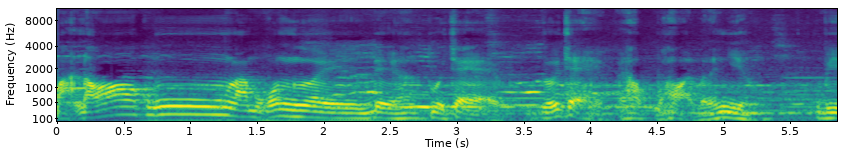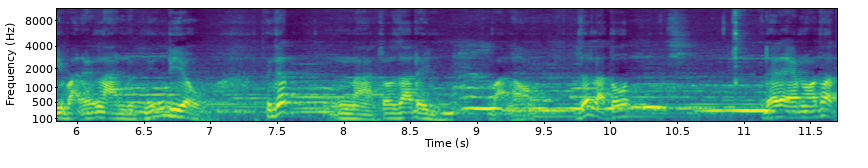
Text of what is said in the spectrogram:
Bạn đó cũng là một con người để tuổi trẻ, giới trẻ phải học và hỏi nhiều, vì bạn ấy làm được những điều, thứ nhất là cho gia đình bạn đó rất là tốt. Đây là em nói thật,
